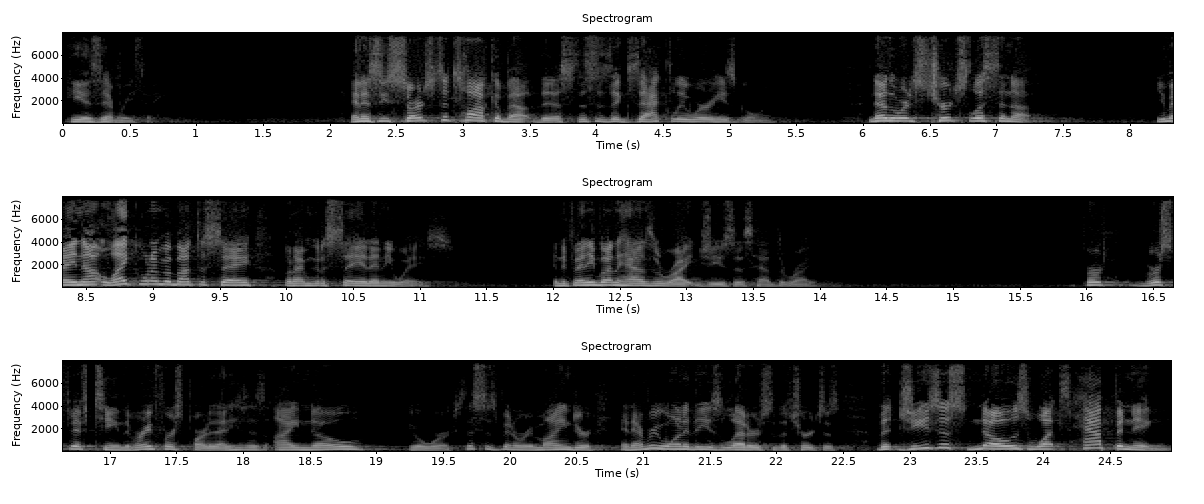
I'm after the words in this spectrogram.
He is everything. And as he starts to talk about this, this is exactly where he's going. In other words, church, listen up. You may not like what I'm about to say, but I'm going to say it anyways. And if anybody has the right, Jesus had the right. Verse 15, the very first part of that, he says, I know your works. This has been a reminder in every one of these letters to the churches that Jesus knows what's happening.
